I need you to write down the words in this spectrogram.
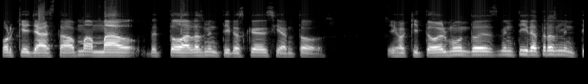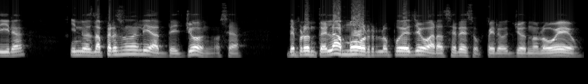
porque ya estaba mamado de todas las mentiras que decían todos. Dijo, aquí todo el mundo es mentira tras mentira y no es la personalidad de John. O sea, de pronto el amor lo puede llevar a hacer eso, pero yo no lo veo.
